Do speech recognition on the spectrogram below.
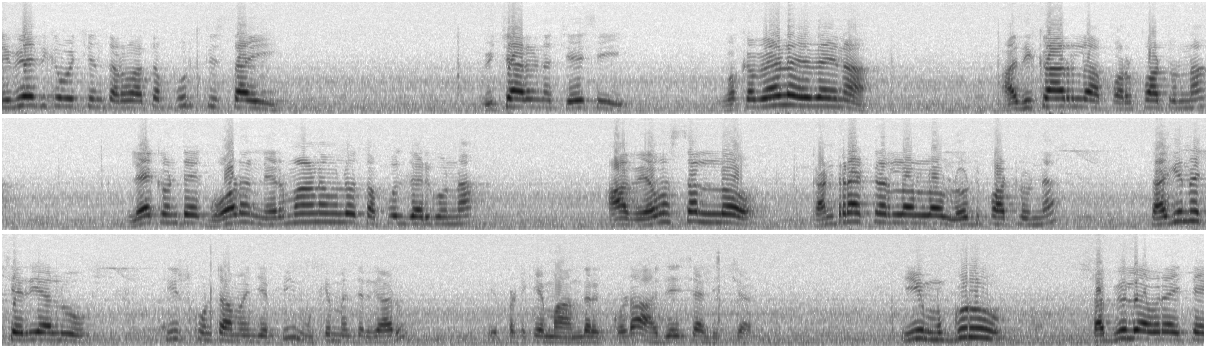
నివేదిక వచ్చిన తర్వాత పూర్తి స్థాయి విచారణ చేసి ఒకవేళ ఏదైనా అధికారుల పొరపాటున్నా లేకుంటే గోడ నిర్మాణంలో తప్పులు జరుగున్నా ఆ వ్యవస్థల్లో కాంట్రాక్టర్లలో లోటుపాట్లున్నా తగిన చర్యలు తీసుకుంటామని చెప్పి ముఖ్యమంత్రి గారు ఇప్పటికే మా అందరికి కూడా ఆదేశాలు ఇచ్చారు. ఈ ముగ్గురు సభ్యులు ఎవరైతే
